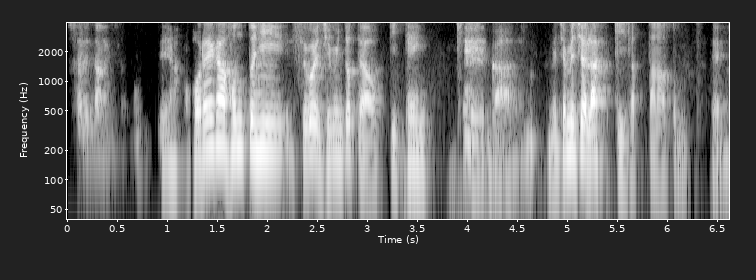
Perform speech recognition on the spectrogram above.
されたんですよね。いや、これが本当にすごい自分にとっては大きい転機というか、うん、めちゃめちゃラッキーだったなと思ってて、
